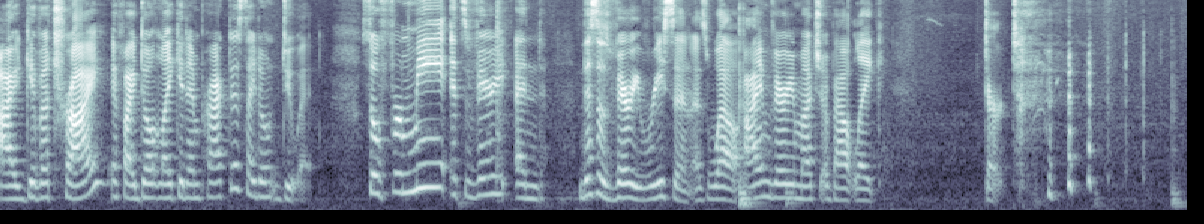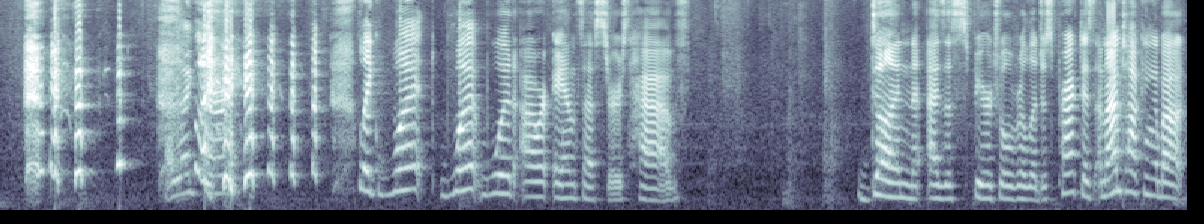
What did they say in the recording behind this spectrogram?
I give a try. If I don't like it in practice, I don't do it. So for me, it's very and this is very recent as well. I'm very much about like dirt. I like that. like what what would our ancestors have done as a spiritual religious practice and i'm talking about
